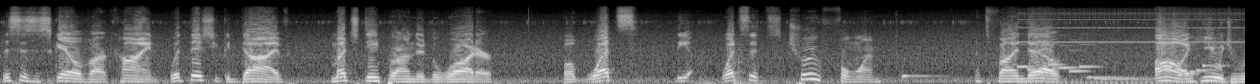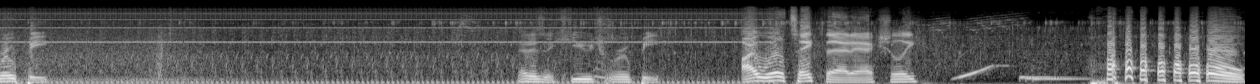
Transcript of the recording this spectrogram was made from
This is a scale of our kind. With this you could dive much deeper under the water. But what's the What's its true form? Let's find out. Oh, a huge rupee. That is a huge rupee. I will take that, actually. Oh,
